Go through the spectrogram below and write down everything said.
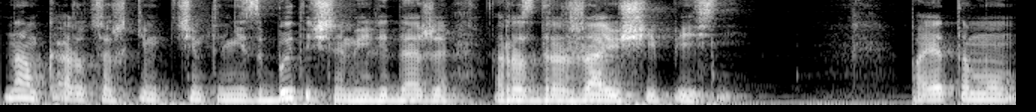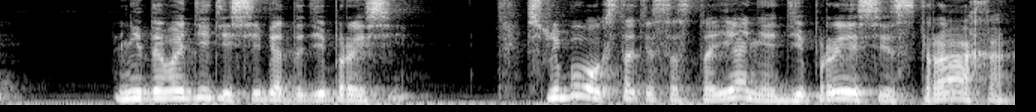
нам кажутся чем-то несбыточными или даже раздражающей песней. Поэтому не доводите себя до депрессии. С любого, кстати, состояния депрессии, страха,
